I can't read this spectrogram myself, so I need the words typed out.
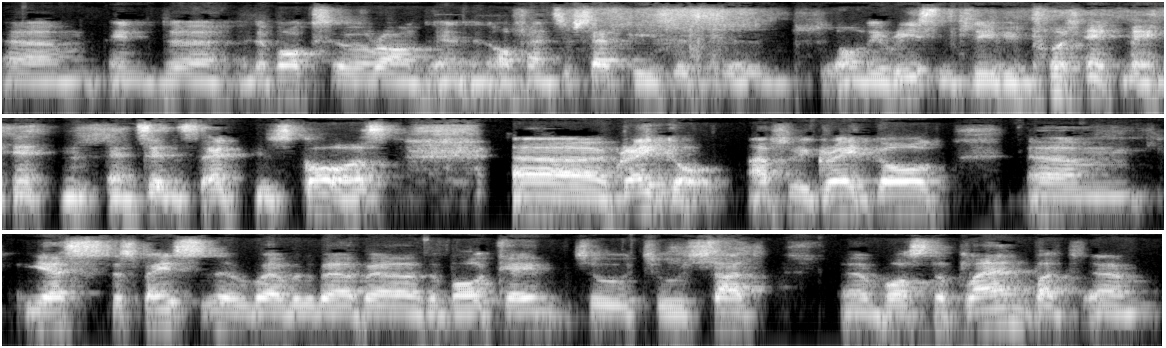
um, in the in the box around in, in offensive set pieces. Only recently we put him in, and since then he scores. Uh, great goal, absolutely great goal. Um, yes, the space where, where, where the ball came to to Sad uh, was the plan, but um,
